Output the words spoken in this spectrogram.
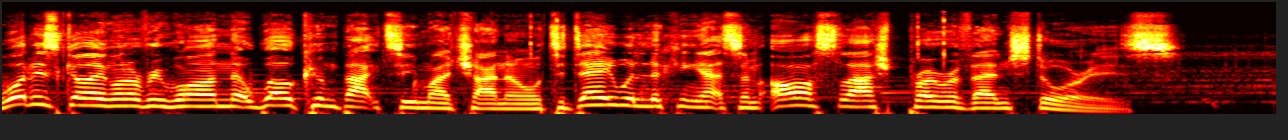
What is going on everyone? Welcome back to my channel. Today we're looking at some r slash pro revenge stories.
